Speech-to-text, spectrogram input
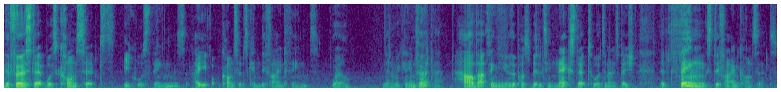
the first step was concepts equals things, i.e., concepts can define things, well, then we can invert that. How about thinking of the possibility, next step towards emancipation, that things define concepts?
